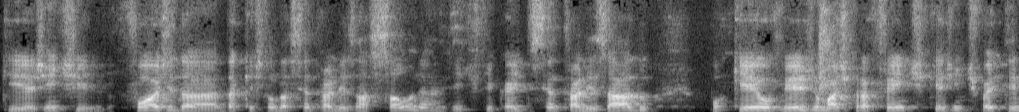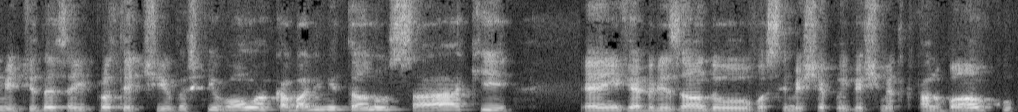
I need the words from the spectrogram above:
que a gente foge da, da questão da centralização, né? A gente fica aí descentralizado, porque eu vejo mais para frente que a gente vai ter medidas aí protetivas que vão acabar limitando o saque, é, inviabilizando você mexer com o investimento que está no banco.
